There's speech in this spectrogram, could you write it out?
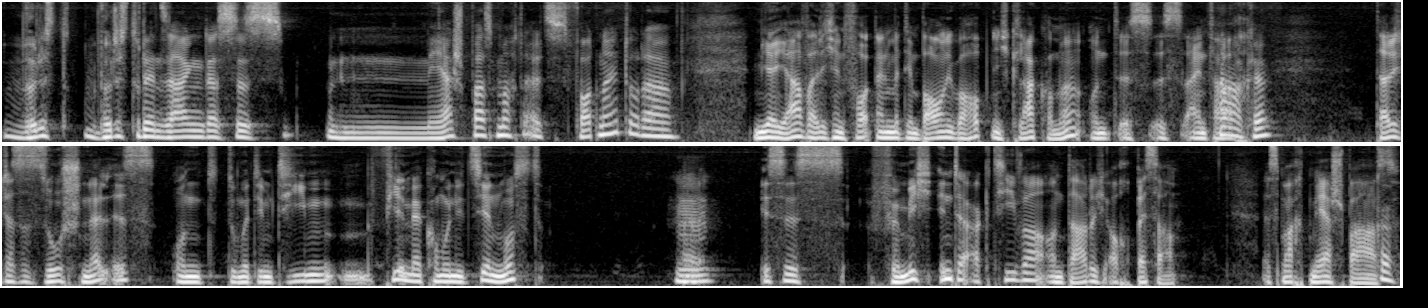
Würdest, würdest du denn sagen, dass es mehr Spaß macht als Fortnite oder? Mir ja, weil ich in Fortnite mit dem Bauen überhaupt nicht klarkomme und es ist einfach, Ah, okay. dadurch, dass es so schnell ist und du mit dem Team viel mehr kommunizieren musst, Hm. ist es für mich interaktiver und dadurch auch besser. Es macht mehr Spaß. Okay.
